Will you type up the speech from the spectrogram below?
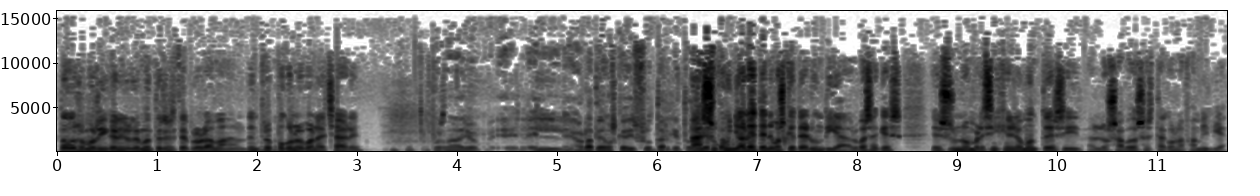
todos somos ingenieros de montes en este programa. Dentro de poco nos van a echar, ¿eh? Pues nada, yo ahora tenemos que disfrutar que todavía A su cuñado le tenemos que traer un día. Lo que pasa es que es, es un hombre, es ingeniero montes y los sábados está con la familia.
